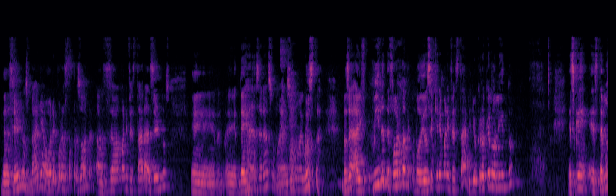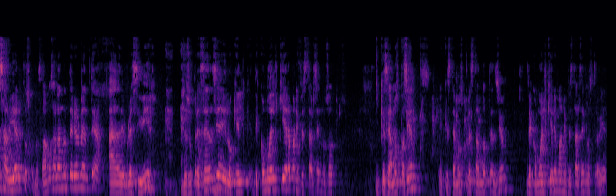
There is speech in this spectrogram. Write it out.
de, decirnos, vaya, ore por esta persona, a veces se va a manifestar a decirnos, eh, deja de hacer eso, eso no me gusta. No sé, hay miles de formas de cómo Dios se quiere manifestar y yo creo que lo lindo es que estemos abiertos, como estábamos hablando anteriormente, a, recibir de su presencia y lo que él, de cómo Él quiera manifestarse en nosotros. Y que seamos pacientes y que estemos prestando atención de cómo Él quiere manifestarse en nuestra vida.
